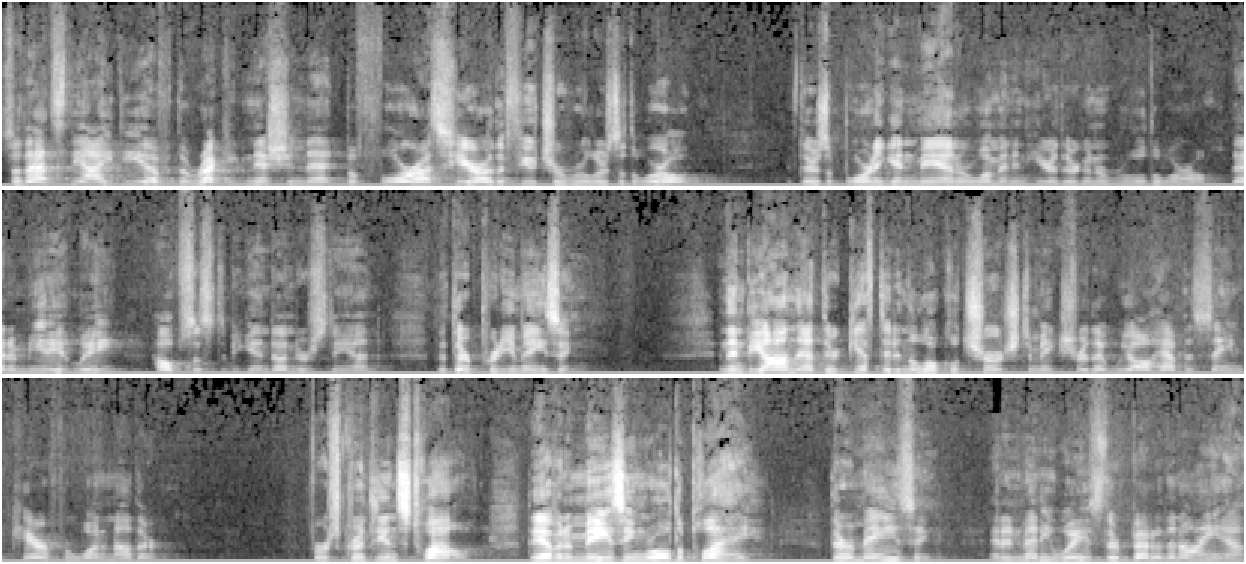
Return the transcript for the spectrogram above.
So that's the idea of the recognition that before us here are the future rulers of the world. If there's a born again man or woman in here, they're going to rule the world. That immediately helps us to begin to understand that they're pretty amazing. And then beyond that, they're gifted in the local church to make sure that we all have the same care for one another. 1 Corinthians 12. They have an amazing role to play. They're amazing. And in many ways, they're better than I am.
